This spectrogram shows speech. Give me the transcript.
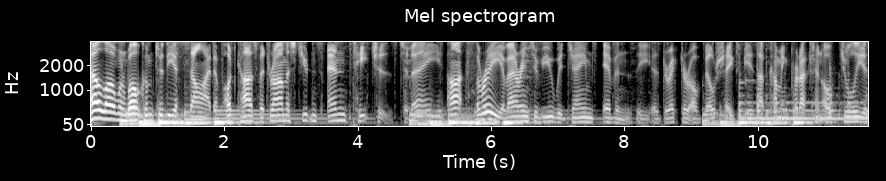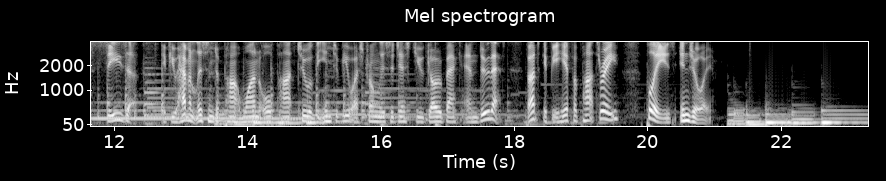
Hello and welcome to The Aside, a podcast for drama students and teachers. Today, part three of our interview with James Evans, the uh, director of Bell Shakespeare's upcoming production of Julius Caesar. If you haven't listened to part one or part two of the interview, I strongly suggest you go back and do that. But if you're here for part three, please enjoy.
